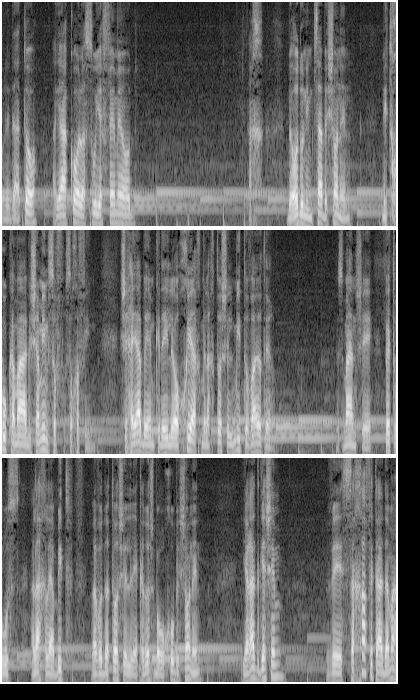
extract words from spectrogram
ולדעתו היה הכל עשוי יפה מאוד. אך בעוד הוא נמצא בשונן, ניתחו כמה הגשמים סוחפים, שהיה בהם כדי להוכיח מלאכתו של מי טובה יותר. בזמן שפטרוס הלך להביט בעבודתו של הקדוש ברוך הוא בשונן, ירד גשם וסחף את האדמה.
